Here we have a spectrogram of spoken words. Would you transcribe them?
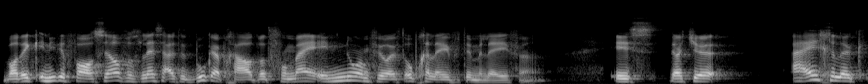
wat ik in ieder geval zelf als les uit het boek heb gehaald, wat voor mij enorm veel heeft opgeleverd in mijn leven, is dat je eigenlijk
